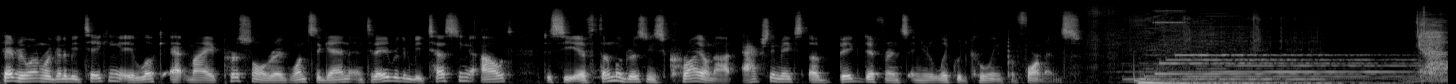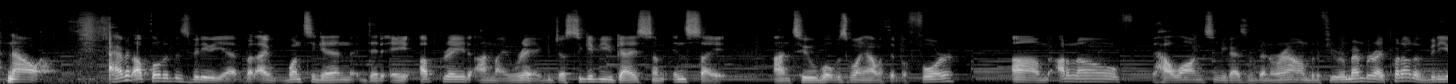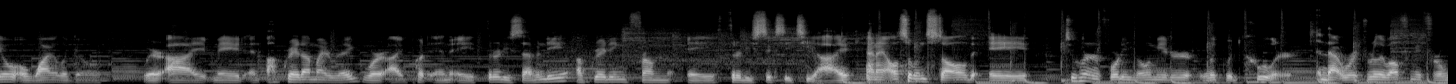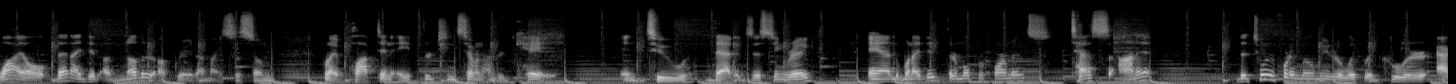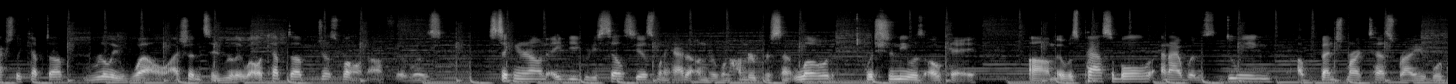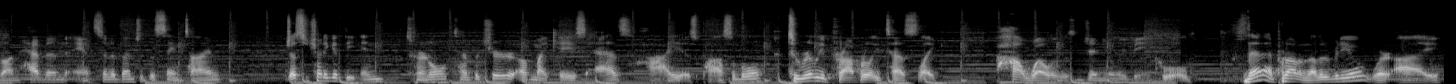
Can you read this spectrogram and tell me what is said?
Hey everyone, we're going to be taking a look at my personal rig once again, and today we're going to be testing out to see if Thermal Grizzly's Kryonaut actually makes a big difference in your liquid cooling performance. Now, I haven't uploaded this video yet, but I once again did a upgrade on my rig just to give you guys some insight onto what was going on with it before. Um, I don't know how long some of you guys have been around, but if you remember, I put out a video a while ago where I made an upgrade on my rig where I put in a 3070 upgrading from a 3060 Ti. And I also installed a 240 millimeter liquid cooler and that worked really well for me for a while. Then I did another upgrade on my system where I plopped in a 13700K into that existing rig. And when I did thermal performance tests on it, the 240 millimeter liquid cooler actually kept up really well. I shouldn't say really well, it kept up just well enough. It was sticking around 80 degrees Celsius when I had it under 100% load, which to me was okay. Um, it was passable, and I was doing a benchmark test where I would run Heaven and Cinebench at the same time, just to try to get the internal temperature of my case as high as possible to really properly test like how well it was genuinely being cooled. Then I put out another video where I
